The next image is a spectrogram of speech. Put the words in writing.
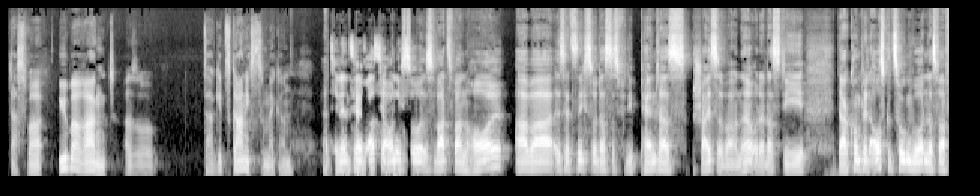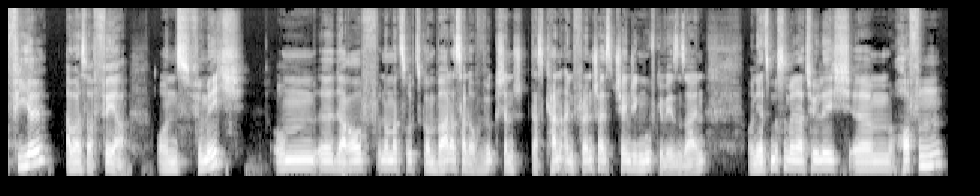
das war überragend. Also da gibt es gar nichts zu meckern. Ja, tendenziell war es ja auch nicht so es war zwar ein Haul, aber ist jetzt nicht so, dass das für die Panthers scheiße war, ne? Oder dass die da komplett ausgezogen wurden. Das war viel, aber das war fair. Und für mich, um äh, darauf nochmal zurückzukommen, war das halt auch wirklich dann das kann ein Franchise-Changing Move gewesen sein. Und jetzt müssen wir natürlich ähm, hoffen,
